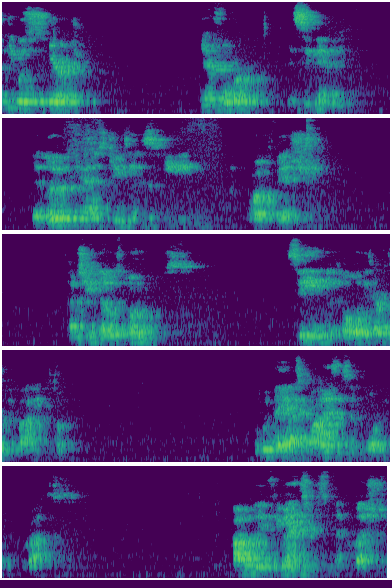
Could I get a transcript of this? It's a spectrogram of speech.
So he was spiritual. Therefore, it's significant that Luke has Jesus eating royal fish, touching those wounds, seeing the toll his earthly body took. But we may ask, why is this important for us? There's probably a few answers to that question.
